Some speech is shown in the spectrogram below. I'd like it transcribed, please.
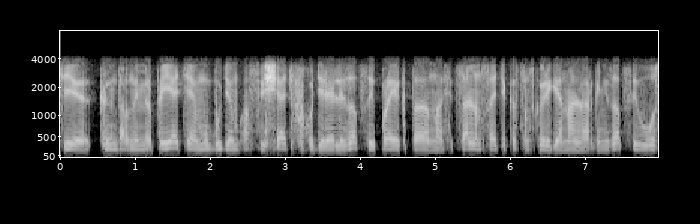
все календарные мероприятия мы будем освещать в ходе реализации проекта на официальном сайте Костромской региональной организации ВОЗ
